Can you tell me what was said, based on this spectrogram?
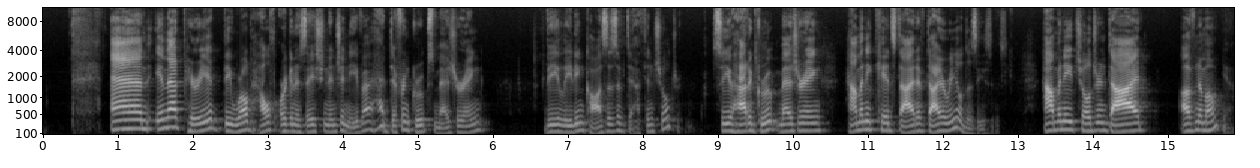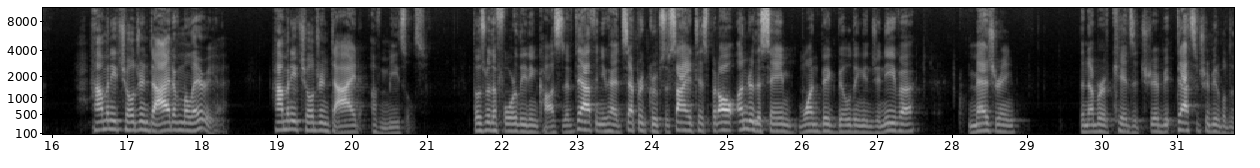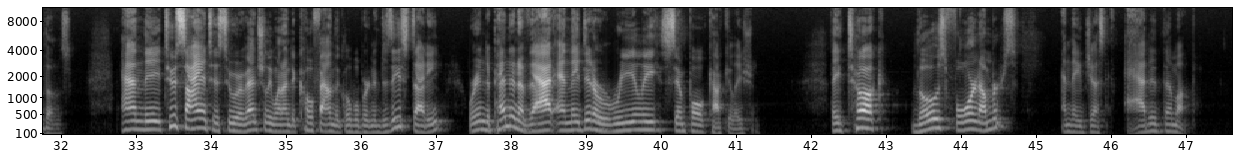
And in that period, the World Health Organization in Geneva had different groups measuring the leading causes of death in children. So you had a group measuring how many kids died of diarrheal diseases, how many children died of pneumonia, how many children died of malaria, how many children died of measles. Those were the four leading causes of death, and you had separate groups of scientists, but all under the same one big building in Geneva, measuring the number of kids attribu- deaths attributable to those. And the two scientists who eventually went on to co found the Global Burden of Disease study were independent of that, and they did a really simple calculation. They took those four numbers and they just added them up.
